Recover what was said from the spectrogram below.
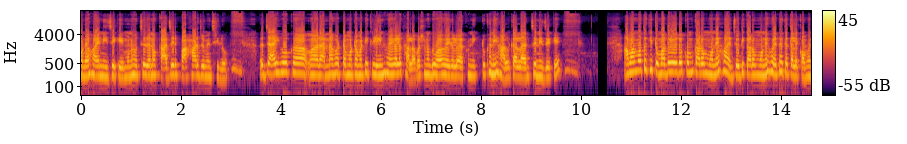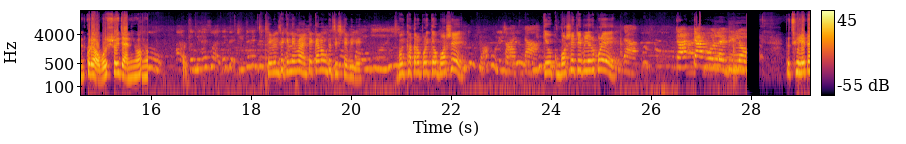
মনে হয় নিজেকে। মনে হচ্ছে যেন কাজের পাহাড় জমেছিল। যাই হোক রান্নাঘরটা মোটামুটি ক্লিন হয়ে গেল থালা বাসনও ধোয়া হয়ে গেল এখন একটুখানি হালকা লাগছে নিজেকে। আমার মতো কি তোমাদের এরকম কারও মনে হয়? যদি কারও মনে হয়ে থাকে তাহলে কমেন্ট করে অবশ্যই জানিও। টেবিল থেকে নেমে আটে কেন উঠেছিস টেবিলে? বই খাতার উপরে কেউ বসে? কেউ বসে টেবিলের উপরে? দিল। তো ছেলেটা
